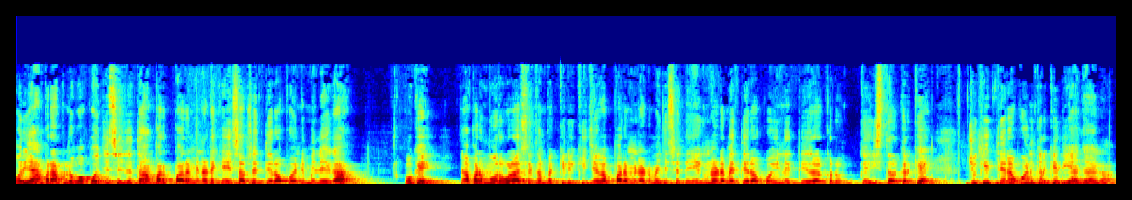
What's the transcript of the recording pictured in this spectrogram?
और यहाँ पर आप लोगों को जैसे जैसे यहाँ पर पर मिनट के हिसाब से तेरह पॉइंट मिलेगा। ओके, यहाँ पर मोर वाला सेक्शन पर क्लिक कीजिएगा पर मिनट में, जैसे एक मिनट में तेरह कोइन तेरह कर इस तरह करके, जो कि तेरह कोइन करके दिया जाएगा।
